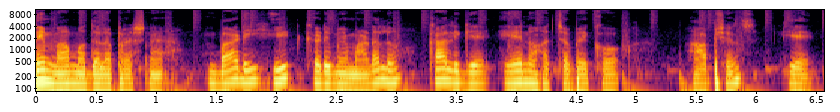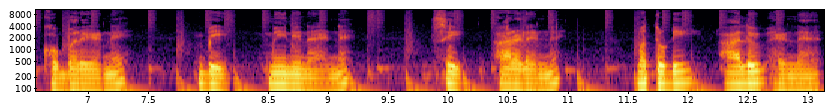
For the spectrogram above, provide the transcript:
ನಿಮ್ಮ ಮೊದಲ ಪ್ರಶ್ನೆ. ಬಾಡಿ ಹೀಟ್ ಕಡಿಮೆ ಮಾಡಲು ಕಾಲಿಗೆ ಏನು ಹಚ್ಚಬೇಕು? ಆಪ್ಷನ್ಸ್ ಎ, ಕೊಬ್ಬರಿ ಎಣ್ಣೆ, ಬಿ, ಮೀನಿನ ಎಣ್ಣೆ, ಸಿ ಹರಳೆಣ್ಣೆ ಮತ್ತು ಡಿ, ಆಲಿವ್ ಎಣ್ಣೆ.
